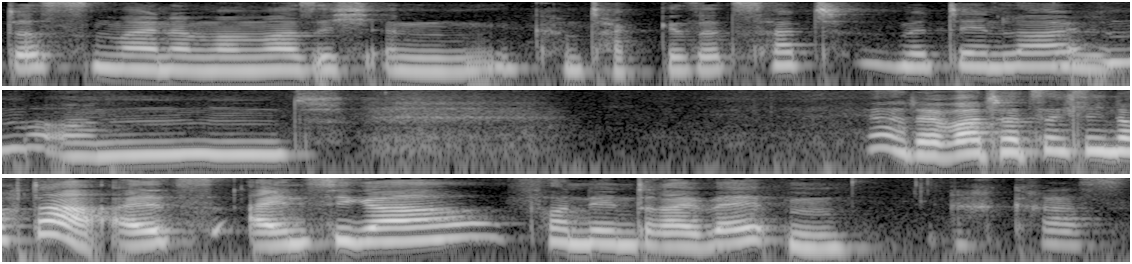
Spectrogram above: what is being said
dass meine Mama sich in Kontakt gesetzt hat mit den Leuten und ja, der war tatsächlich noch da als einziger von den drei Welpen. Ach krass.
